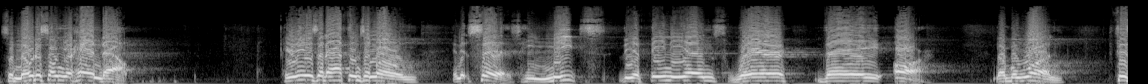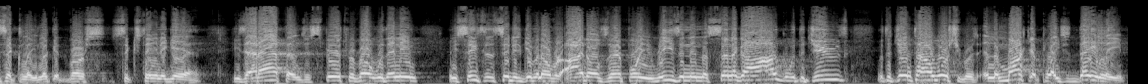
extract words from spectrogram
So notice on your handout, here he is at Athens alone, and it says he meets the Athenians where they are. Number one, physically. Look at verse 16 again. He's at Athens. His spirit's provoked within him. He sees that the city is given over idols. Therefore, he reasoned in the synagogue with the Jews, with the Gentile worshippers, in the marketplace daily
